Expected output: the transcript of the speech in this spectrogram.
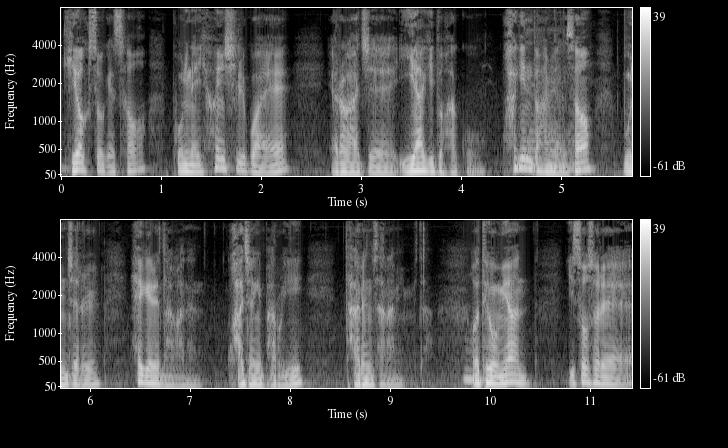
기억 속에서 본인의 현실과의 여러 가지 이야기도 하고 확인도 네. 하면서 문제를 해결해 나가는 과정이 바로 이 다른 사람입니다. 어떻게 보면 이 소설의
